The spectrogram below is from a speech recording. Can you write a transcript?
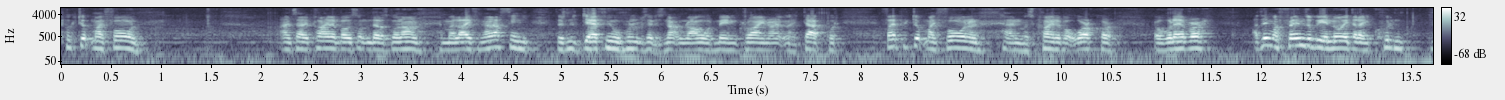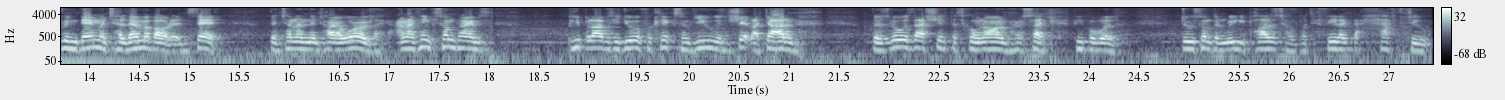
picked up my phone and started crying about something that was going on in my life. And I'm not saying there's definitely 100% there's nothing wrong with men crying or anything like that, but if I picked up my phone and, and was crying about work or, or whatever, I think my friends would be annoyed that I couldn't ring them and tell them about it instead than telling the entire world. Like, and I think sometimes people obviously do it for clicks and views and shit like that, and there's loads of that shit that's going on where it's like people will do something really positive, but they feel like they have to,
